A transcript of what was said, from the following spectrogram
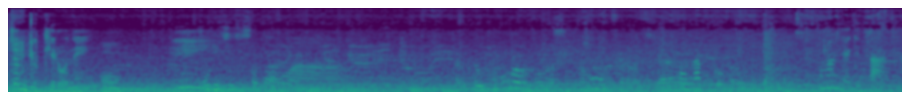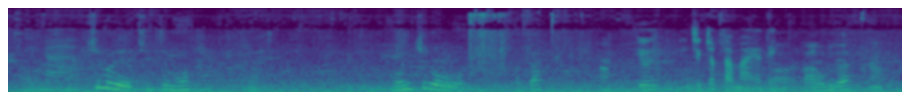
2.6kg네. 어. 고기 진짜 싸다. 와, 홍합고기. 홍합 여기 있다. 아, 키로에 7.5. 원 키로 할까? 어, 이거 직접 담아야 돼. 어, 아, 우리가? 어.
